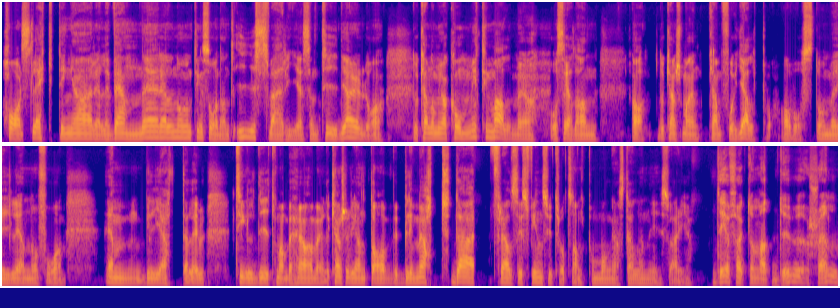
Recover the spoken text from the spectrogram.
har släktingar eller vänner eller någonting sådant i Sverige sedan tidigare då. Då kan de ju ha kommit till Malmö och sedan ja, då kanske man kan få hjälp av oss då möjligen och få en biljett eller till dit man behöver eller kanske rent av bli mött där. Frälsis finns ju trots allt på många ställen i Sverige. Det faktum att du själv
